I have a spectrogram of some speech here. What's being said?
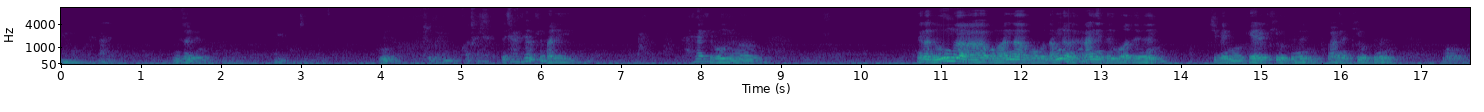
행복하지 않아요 윤석이는? 행복하지 않아요 응. 저도 행복하지 않아요 잘 생각해봐리. 잘 생각해보면. 내가 누군가하고 만나고 남녀를 사랑이든 뭐든 집에 뭐 개를 키우든 고양이를 키우든 뭐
